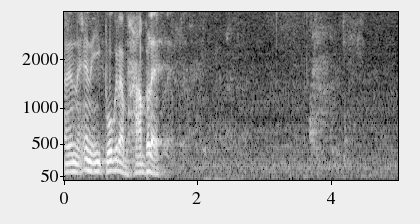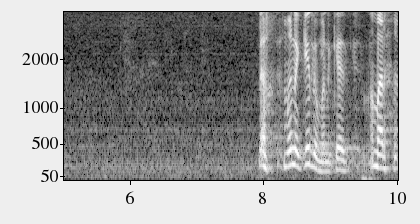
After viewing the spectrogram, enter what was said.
એને એને એ પ્રોગ્રામ સાંભળે. મને કીધું, મને કે અમારા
